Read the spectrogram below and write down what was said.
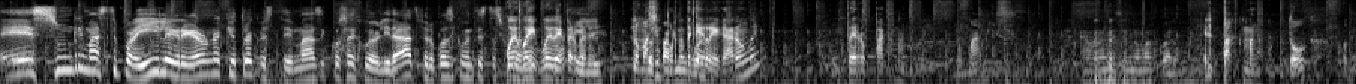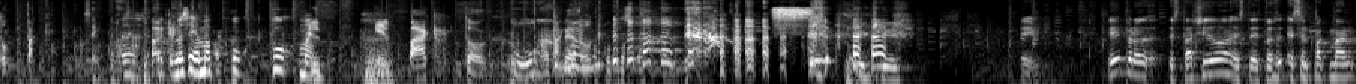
Es un remaster por ahí, le agregaron una que otra este, más de cosas de jugabilidad, pero básicamente estás Güey, güey, jugando güey, pero el- Lo más importante que agregaron, güey, un perro Pac-Man, güey. No mames. Cabrón, eso no me acuerdo. El Pac-Man Dog o Dog Pack, no sé. Ah, ¿Por qué no se llama Pug- Pugman? El- El Pack Dog. Sí. Sí, pero está chido. Este, entonces es el Pac-Man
